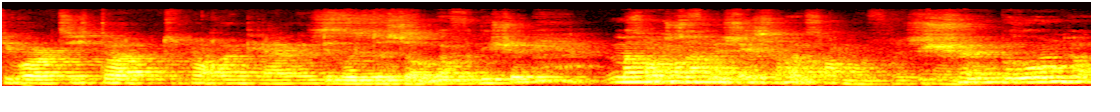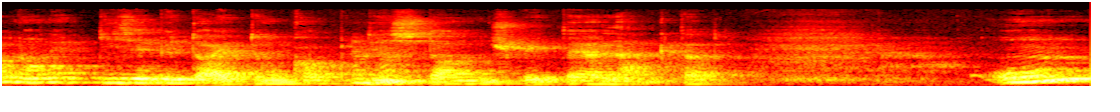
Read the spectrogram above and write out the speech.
Die wollte sich dort noch ein kleines. Die wollte Sommerfrische. Man Sommerfrische muss sagen, es hat, Sommerfrische. Schönbrunn hat noch nicht diese Bedeutung gehabt, mhm. die es dann später erlangt hat. Und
